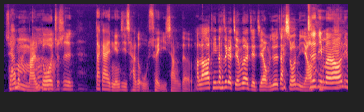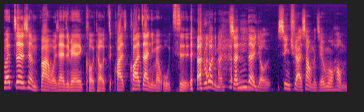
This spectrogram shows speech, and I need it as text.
所以他们 Oh 蛮多就是大概年纪差个五岁以上的好了，听到这个节目的姐姐，我们就是在说你哦就。是你们哦，你们真的是很棒！我现在这边口头夸夸赞你们五次，如果你们真的有兴趣来上我们节目的话，我们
